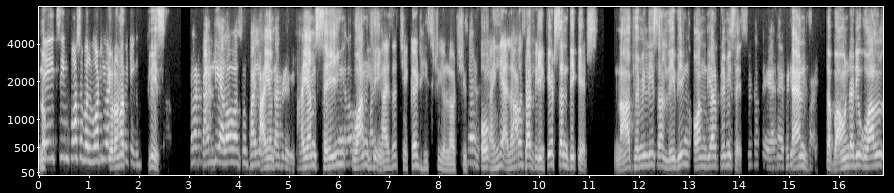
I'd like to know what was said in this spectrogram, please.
No. It's impossible what you Your are Honor, permitting. Please, Lord, kindly allow us to file I a am- affidavit. I am saying one It thing. has a checkered history, your lordship. Sir, Oh, Kindly allow us. After affidavit. decades and decades, Now families are living on their premises. And The boundary wall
